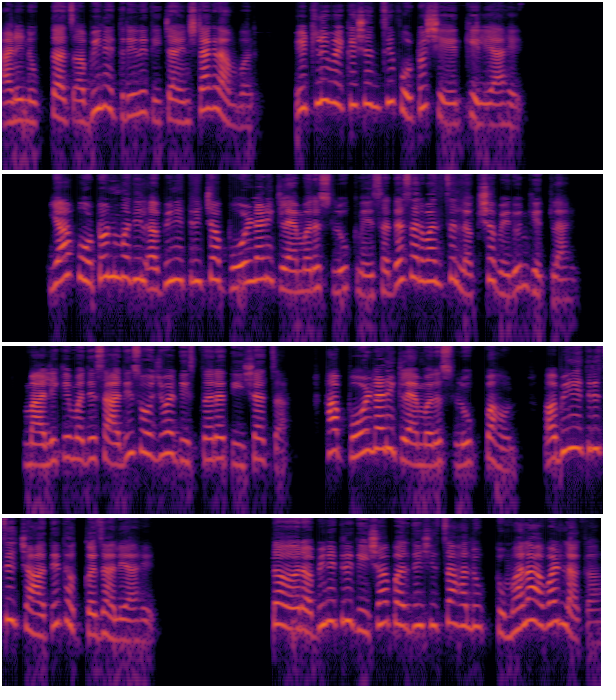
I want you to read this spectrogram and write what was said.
आणि नुकताच अभिनेत्रीने तिच्या इंस्टाग्रामवर इटली वेकेशनचे फोटो शेअर केले आहेत. या फोटोंमधील अभिनेत्रीच्या बोल्ड आणि ग्लॅमरस लुकने सध्या सर्वांचं लक्ष वेधून घेतलं आहे. मालिकेमध्ये साधी सोजवर दिसणाऱ्या दिशाचा हा बोल्ड आणि ग्लॅमरस लुक पाहून अभिनेत्रीचे चाहते थक्क झाले आहेत. तर अभिनेत्री दिशा परदेशीचा हा लुक तुम्हाला आवडला का?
